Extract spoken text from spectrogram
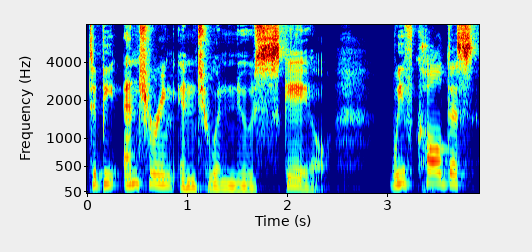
to be entering into a new scale. We've called this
